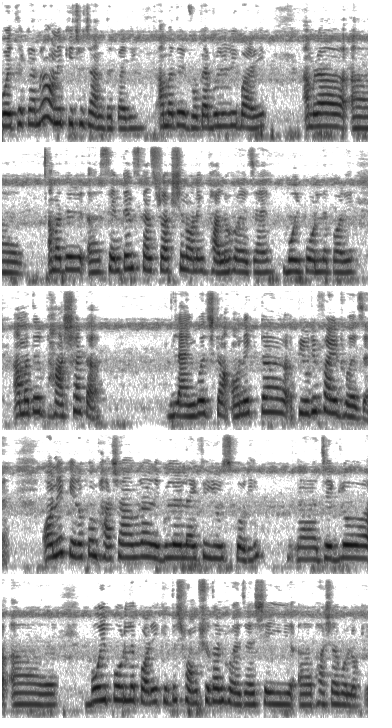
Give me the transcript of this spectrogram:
বই থেকে আমরা অনেক কিছু জানতে পারি। আমাদের ভোকাবুলারি বাড়ে। আমরা আমাদের সেন্টেন্স কনস্ট্রাকশন অনেক ভালো হয়ে যায়, বই পড়লে পরে। আমাদের ভাষাটা ল্যাঙ্গুয়েজটা অনেকটা পিউরিফাইড হয়ে যায়। অনেক এরকম ভাষা আমরা রেগুলার লাইফে ইউজ করি। যেগুলো বই পড়লে পরে কিন্তু সংশোধন হয়ে যায় সেই ভাষাগুলোকে।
